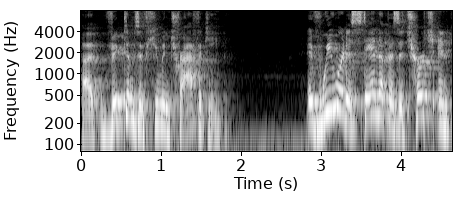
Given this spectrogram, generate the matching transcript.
uh, victims of human trafficking, if we were to stand up as a church and,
